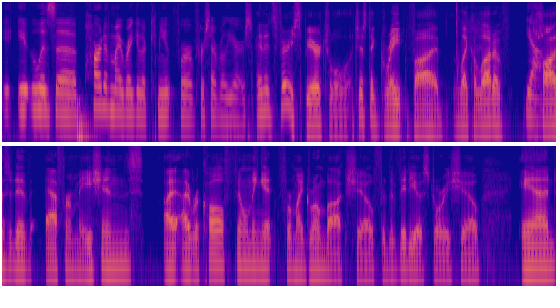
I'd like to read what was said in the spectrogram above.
it, it was a part of my regular commute for, for several years. And it's very spiritual, just a great vibe, like a lot of Yeah. positive affirmations. I, I recall filming it for my Dromebox show, for the video story show. And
